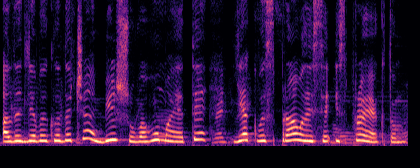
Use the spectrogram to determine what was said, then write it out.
але для викладача більшу вагу має те, як ви справилися із проектом.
